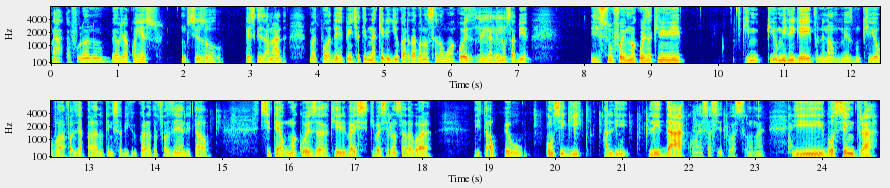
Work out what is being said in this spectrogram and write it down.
Ah, tal fulano eu já conheço. Não preciso pesquisar nada. Mas, pô, de repente, aquele, naquele dia o cara tava lançando alguma coisa, tá ligado? Eu não sabia. Isso foi uma coisa que me que, que eu me liguei e falei, não, mesmo que eu vá fazer a parada, eu tenho que saber o que o cara tá fazendo e tal. Se tem alguma coisa que ele vai, que vai ser lançada agora e tal. Eu consegui ali lidar com essa situação, né? E você entrar,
